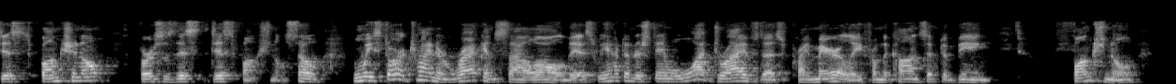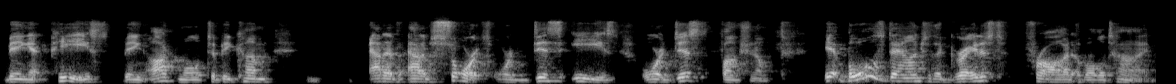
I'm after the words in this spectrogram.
dysfunctional versus this dysfunctional. So when we start trying to reconcile all this, we have to understand well, what drives us primarily from the concept of being functional, being at peace, being optimal, to become out of out of sorts or diseased or dysfunctional. It boils down to the greatest fraud of all time.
